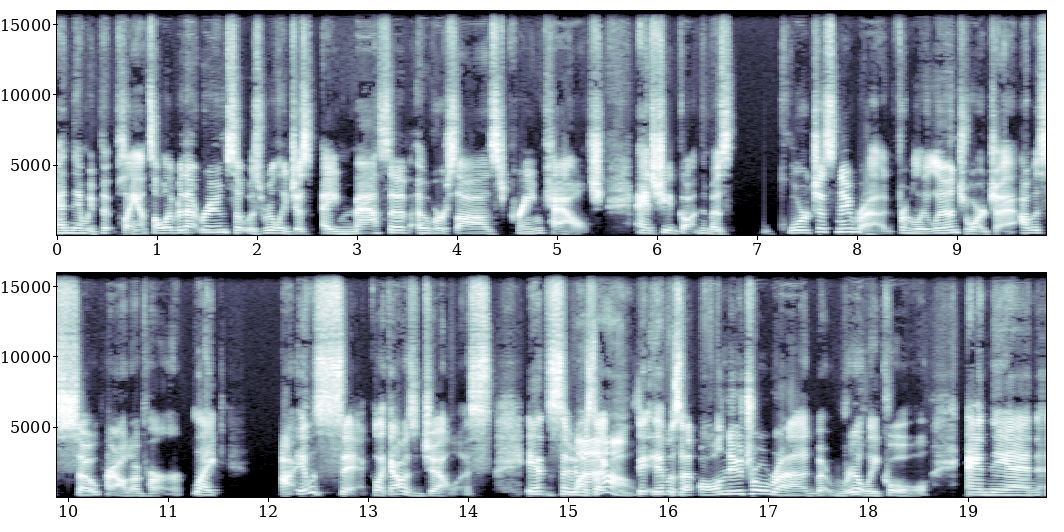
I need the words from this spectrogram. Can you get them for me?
and then we put plants all over that room so it was really just a massive oversized cream couch and she had gotten the most gorgeous new rug from Lulu and Georgia. I was so proud of her. Like I, it was sick. Like I was jealous. It so it was like it was an all neutral rug, but really cool. And then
